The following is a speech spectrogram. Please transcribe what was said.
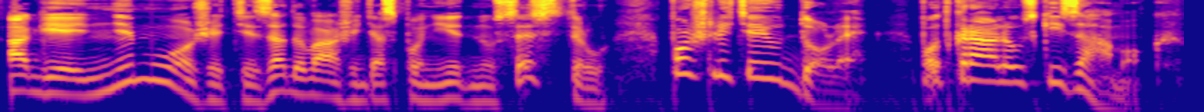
Ak jej nemôžete zadovážiť aspoň jednu sestru, pošlite ju dole, pod kráľovský zámok.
